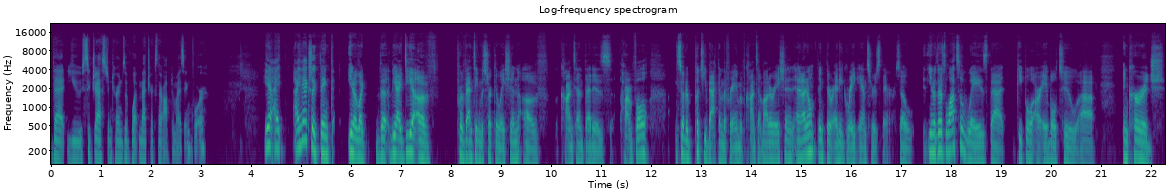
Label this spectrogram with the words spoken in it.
that you suggest in terms of what metrics they're optimizing for yeah, I I actually think you know like the the idea of preventing the circulation of content that is harmful sort of puts you back in the frame of content moderation and I don't think there are any great answers there. So, you know, there's lots of ways that people are able to uh, encourage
